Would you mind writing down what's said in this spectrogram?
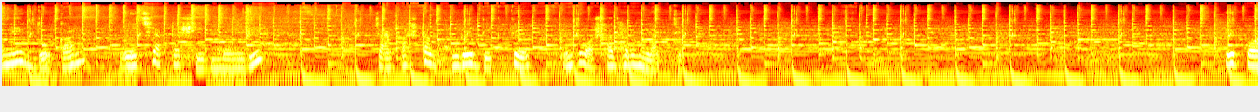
অনেক দোকান, রয়েছে একটা শিব মন্দির। চারপাশটা ঘুরে দেখতে কিন্তু অসাধারণ লাগছে। এরপর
